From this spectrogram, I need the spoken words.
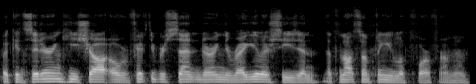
but considering he shot over 50% during the regular season, that's not something you look for from him.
